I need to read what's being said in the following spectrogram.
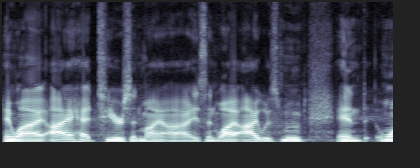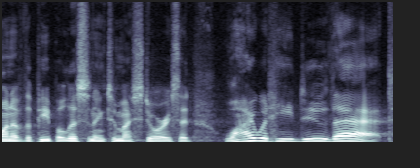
and why I had tears in my eyes and why I was moved. And one of the people listening to my story said, Why would he do that?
